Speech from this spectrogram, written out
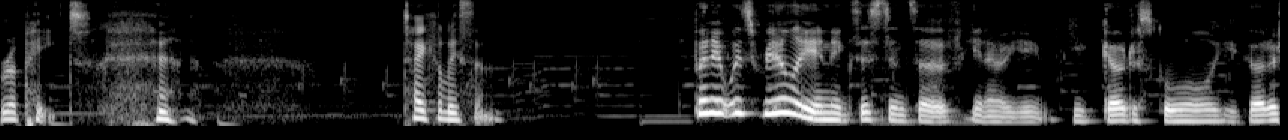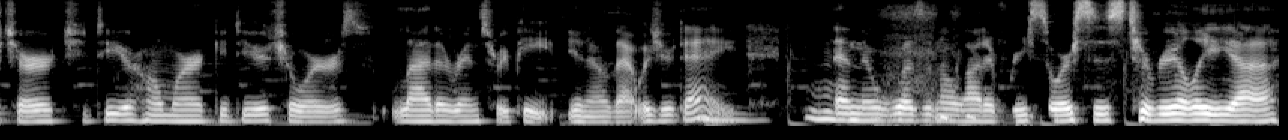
Repeat. Take a listen. But it was really an existence of, you know, you, you go to school, you go to church, you do your homework, you do your chores, lather, rinse, repeat. You know, that was your day. And there wasn't a lot of resources to really uh,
